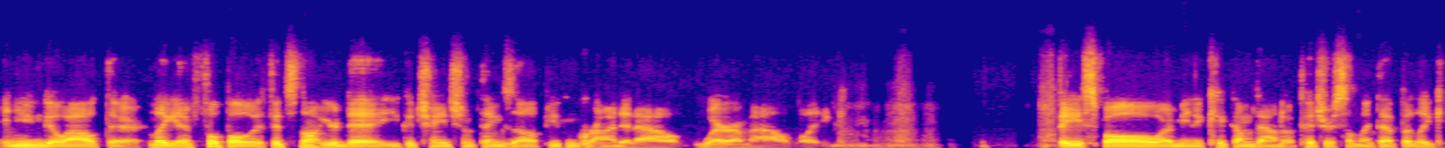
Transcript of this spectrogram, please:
and you can go out there. Like in football, if it's not your day, you could change some things up. You can grind it out, wear them out. Like baseball, I mean, it could come down to a pitch or something like that. But like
